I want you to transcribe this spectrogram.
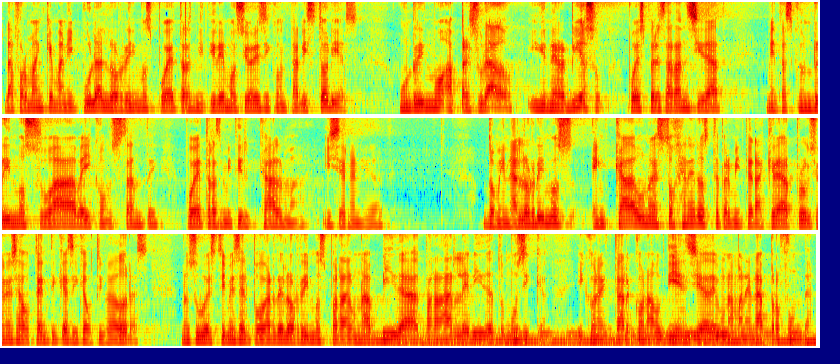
La forma en que manipulas los ritmos puede transmitir emociones y contar historias. Un ritmo apresurado y nervioso puede expresar ansiedad, mientras que un ritmo suave y constante puede transmitir calma y serenidad. Dominar los ritmos en cada uno de estos géneros te permitirá crear producciones auténticas y cautivadoras. No subestimes el poder de los ritmos para dar una vida, para darle vida a tu música y conectar con audiencia de una manera profunda.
